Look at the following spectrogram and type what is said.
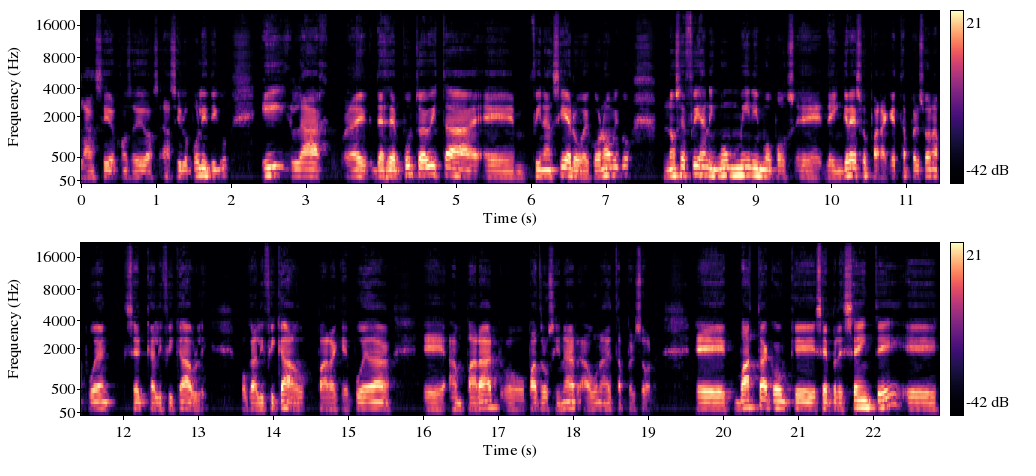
le han sido concedidos asilo político, y las eh, desde el punto de vista eh, financiero o económico, no se fija ningún mínimo eh, de ingresos para que estas personas puedan ser calificables o calificados para que puedan amparar o patrocinar a una de estas personas. basta con que se presente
